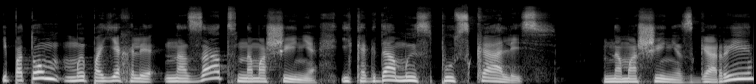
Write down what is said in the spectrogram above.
И потом мы поехали назад на машине, и когда мы спускались на машине с горы,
